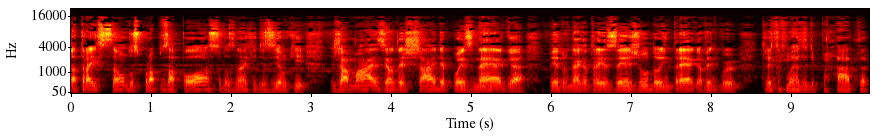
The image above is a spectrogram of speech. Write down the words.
da traição dos próprios apóstolos, né, que diziam que jamais iam deixar e depois nega, Pedro nega três vezes, Judas entrega, vende por 30 moedas de prata.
